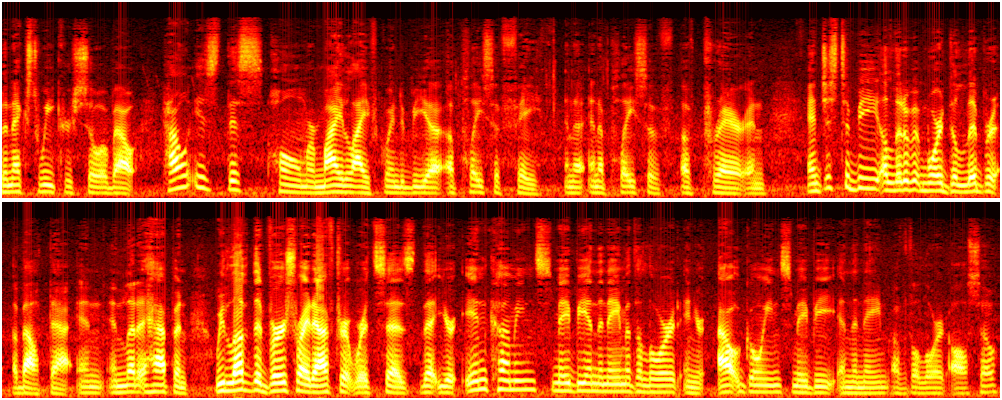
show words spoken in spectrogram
the next week or so about how is this home or my life going to be a, a place of faith and a, and a place of, of prayer and and just to be a little bit more deliberate about that and, and let it happen. We love the verse right after it where it says that your incomings may be in the name of the Lord and your outgoings may be in the name of the Lord also.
